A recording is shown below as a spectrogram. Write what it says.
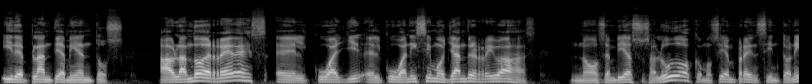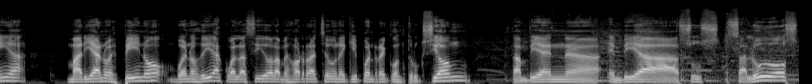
y de planteamientos. Hablando de redes, el, cubanísimo Yandre Rivas nos envía sus saludos, como siempre en sintonía. Mariano Espino, buenos días. ¿Cuál ha sido la mejor racha de un equipo en reconstrucción? También ah, envía sus saludos.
